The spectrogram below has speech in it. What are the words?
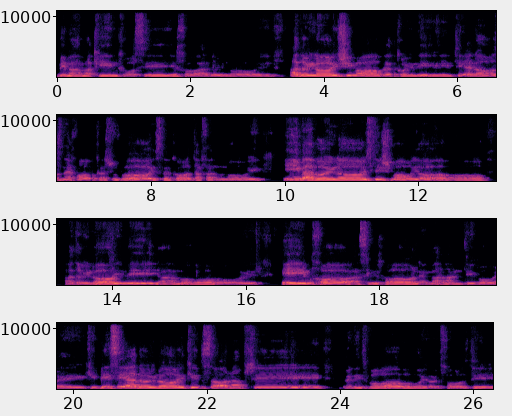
ממעמקים כרוסיכו אדוני, אדוני שימו וקולי, תהיה לו אוזנכו קשובויס לכל תחנונוי, אם אבוילויס תשמור יו, אדוני מי ימוי, עמכו אסליחו למען תיבורי, כי ביסי אדוני כבשו נפשי, ולצבורו בו יכולתי.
